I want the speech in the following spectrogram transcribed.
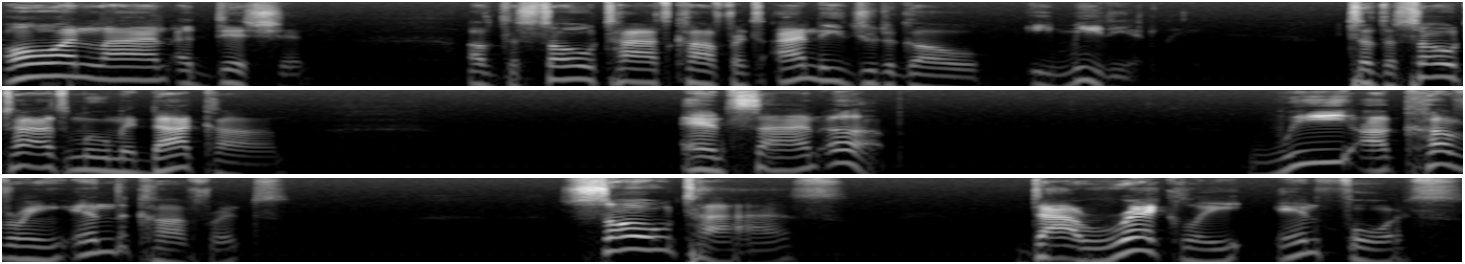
online edition of the Soul Ties Conference, I need you to go immediately to the soultiesmovement.com and sign up. We are covering in the conference soul ties directly in force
